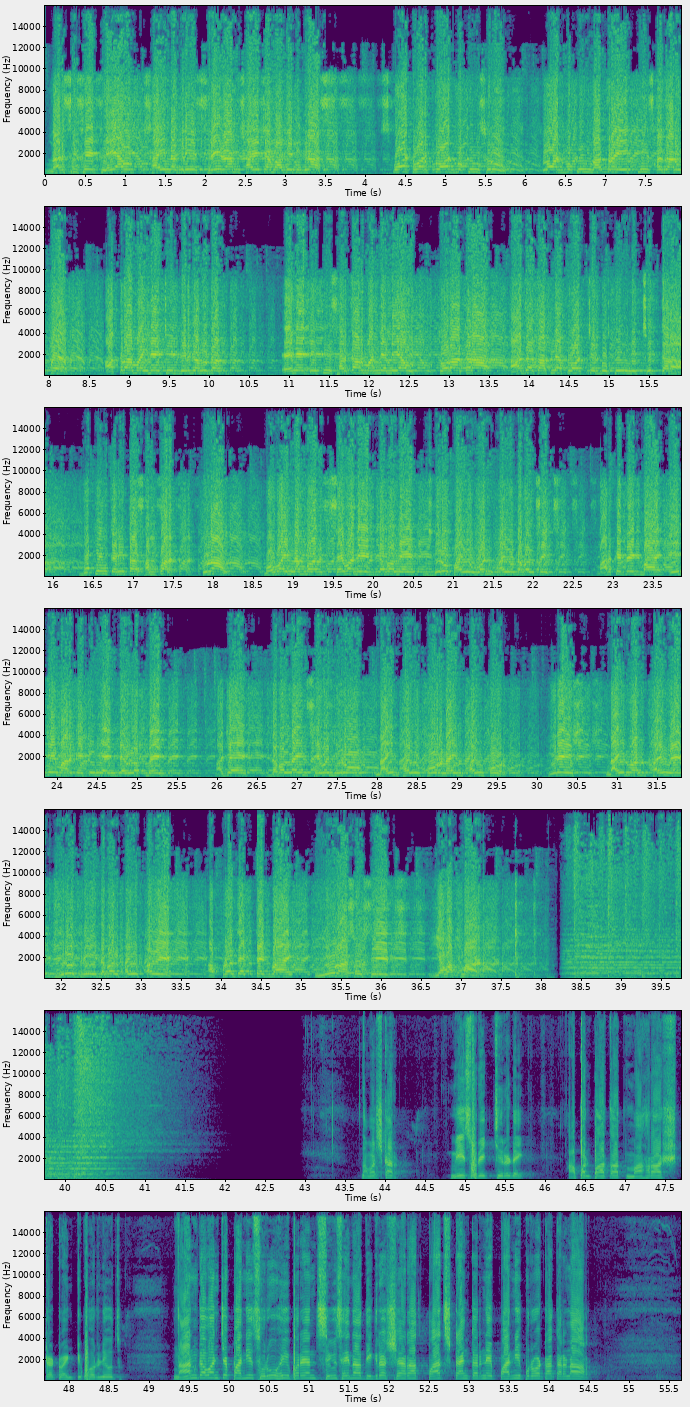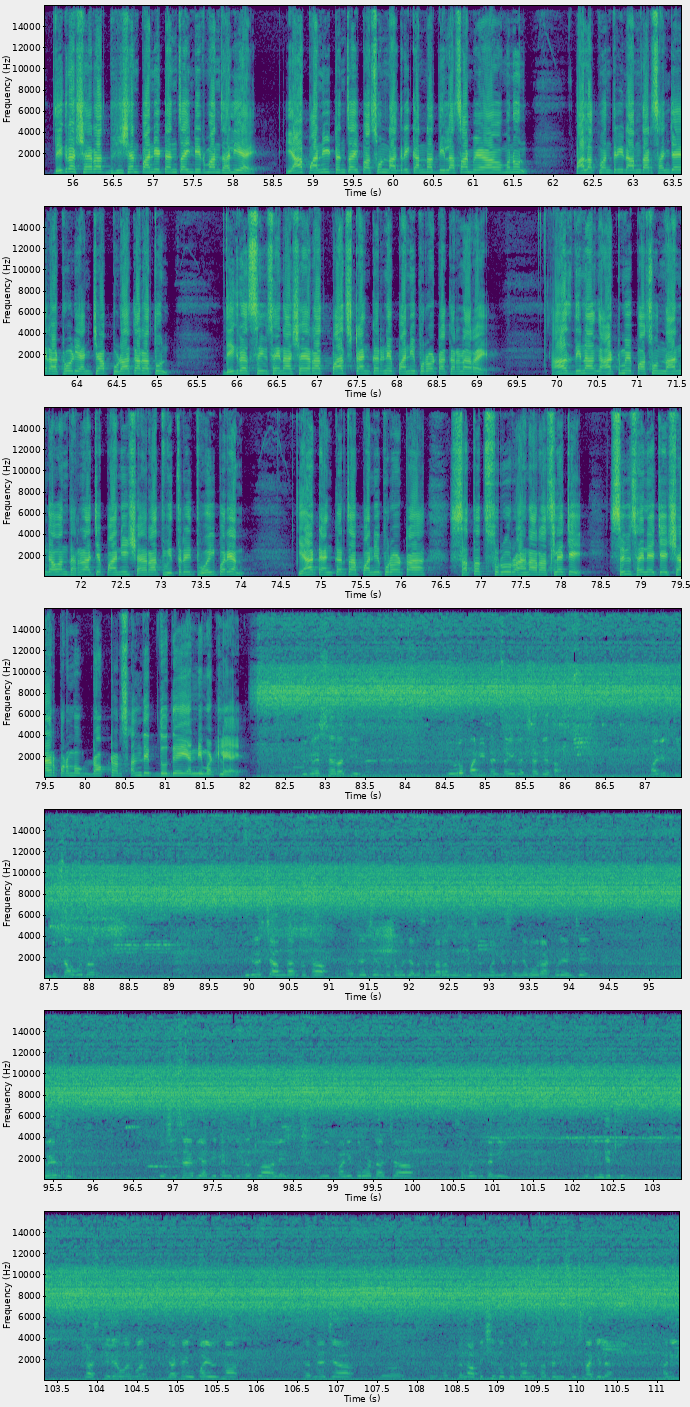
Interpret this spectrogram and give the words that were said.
नर्सिसेट layout साईनगरी Shriram शाळेच्या मागे दिग्रास स्पॉटवर प्लॉट बुकिंग सुरू. प्लॉट बुकिंग मात्र एकवीस हजार रुपयात. अकरा महिन्याची दीर्घ एनआयटीसी सरकार मान्य लेआउट त्वरा करा. आजच आपल्या प्लॉटचे बुकिंग निश्चित करा. बुकिंग करिता संपर्क. Kunal? Mobile number seven eight double eight zero five one five double six marketed by A J marketing and development Ajay double nine seven zero nine five four nine five four Hiresh nine one five eight zero three double five five eight a projected by Noor associate Yavatmal नमस्कार मी सुरेश चिरडे. आपण पाहतात Maharashtra twenty four news. नानगावांचे पाणी सुरू होईपर्यंत शिवसेना दिग्रज शहरात पाच टँकरने पाणी पुरवठा करणार. दिग्रज शहरात भीषण पाणी टंचाई निर्माण झाली आहे. या पाणी टंचाईपासून नागरिकांना दिलासा मिळावा म्हणून पालकमंत्री नामदार संजय राठोड यांच्या पुढाकारातून दिग्रज शिवसेना शहरात पाच टँकरने पाणी पुरवठा करणार आहे. आज दिनांक आठ मेपासून नांदगावन धरणाचे पाणी शहरात वितरित होईपर्यंत या टँकरचा पाणीपुरवठा सतत सुरू राहणार असल्याचे शिवसेनेचे शहर प्रमुख डॉक्टर संदीप दुधे यांनी म्हटले आहे. दिग्रस शहरातील तीव्र पाणी टंचाई लक्षात घेता मागील तीन दिवसा अगोदर दिग्रसचे आमदार तथा राज्याचे मृत जलसंधारण मंत्री सन्मान्य संजयभाऊ राठोड यांचे ओएसडी जोशी साहेब या ठिकाणी दिग्रसला आले आणि पाणी पुरवठ्याच्या संबंधी त्यांनी मिटिंग घेतली. शासकीय लेवलवर ज्या काही उपाययोजना करण्याच्या त्यांना अपेक्षित होतं त्यानुसार त्यांनी सूचना केल्या. आणि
